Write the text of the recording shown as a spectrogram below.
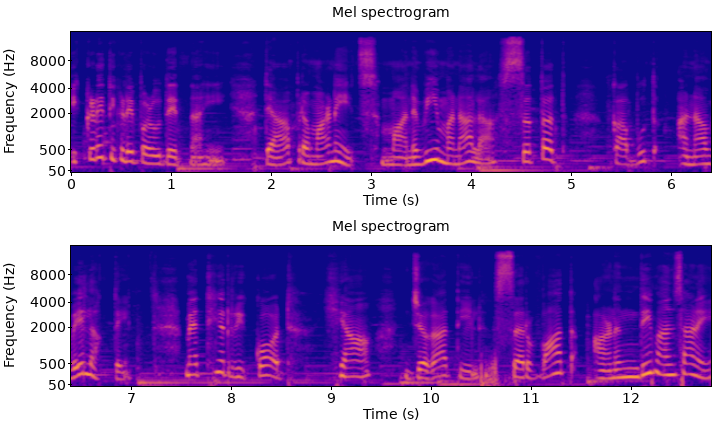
इकडे तिकडे पळू देत नाही. त्याप्रमाणेच मानवी मनाला सतत काबूत आणावे लागते. मॅथ्यू रिकॉर्ड ह्या जगातील सर्वात आनंदी माणसाने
